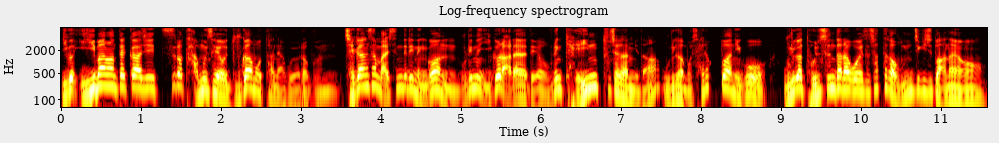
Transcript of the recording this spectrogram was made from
이거 2만 원대까지 쓸어 담으세요. 누가 못하냐고 여러분. 제가 항상 말씀드리는 건 우리는 이걸 알아야 돼요. 우린 개인 투자자입니다. 우리가 뭐 세력도 아니고 우리가 돈 쓴다라고 해서 차트가 움직이지도 않아요.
